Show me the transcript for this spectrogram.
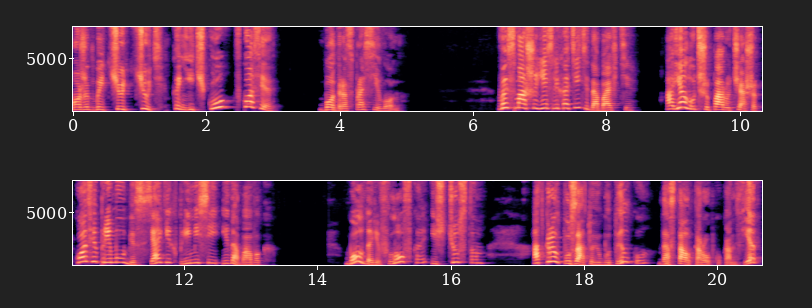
Может быть, чуть-чуть коньячку в кофе?» – бодро спросил он. «Вы с Машей, если хотите, добавьте, а я лучше пару чашек кофе приму без всяких примесей и добавок». Болдырев ловко и с чувством открыл пузатую бутылку, достал коробку конфет,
